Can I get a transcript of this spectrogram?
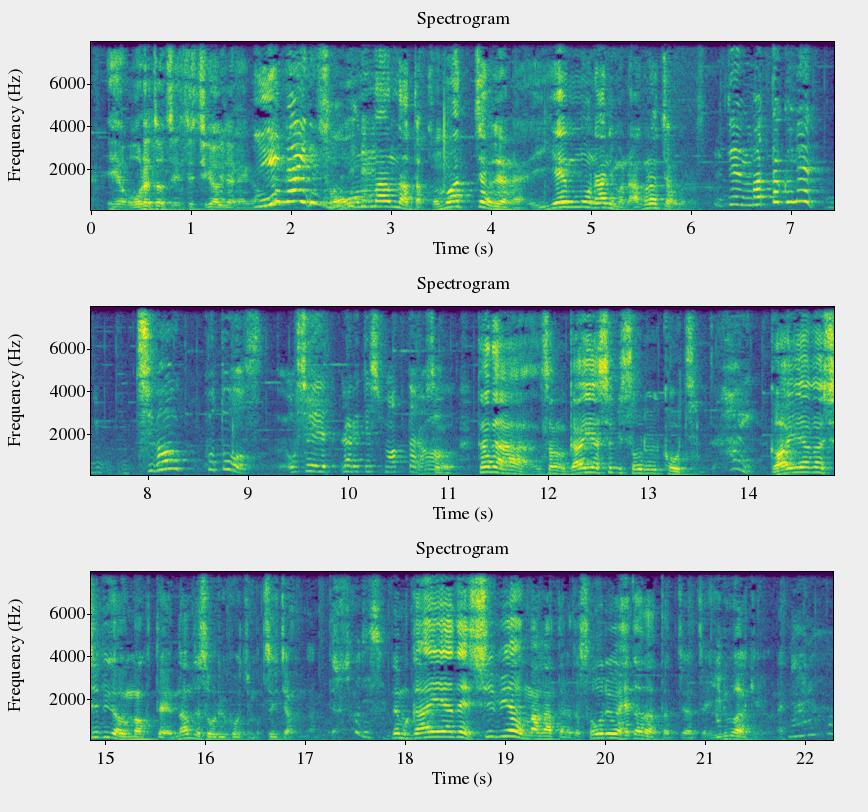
「いや俺と全然違うじゃないか」言えないですもんね。そんなんだったら困っちゃうじゃない。威厳も何もなくなっちゃうからさで全くね違うことを教えられてしまったら。そう。ただその外野守備走塁コーチみたいな。はい。外野が守備がうまくてなんで走塁コーチもついちゃうんだみたいな。そうですよ。でも外野で守備はうまかったけど走塁は下手だったってやつはいるわけよね。なるほ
